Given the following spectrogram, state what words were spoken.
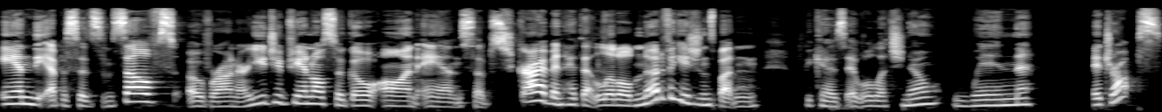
and the episodes themselves over on our YouTube channel. So go on and subscribe and hit that little notifications button because it will let you know when it drops.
